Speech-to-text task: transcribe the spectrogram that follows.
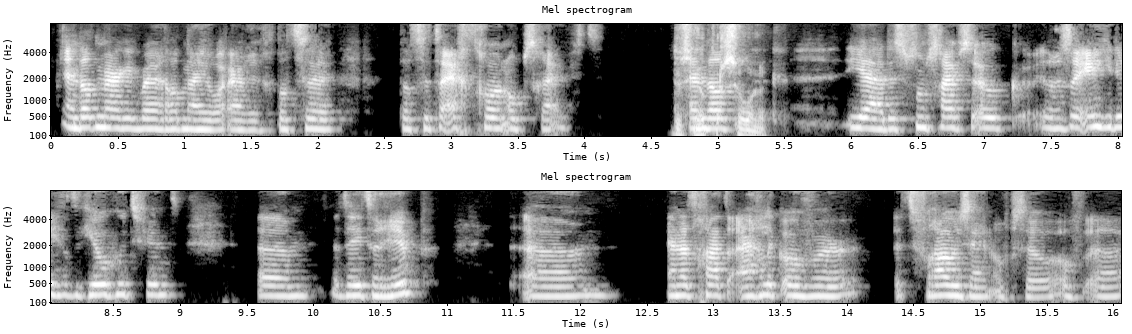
en dat merk ik bij Radna heel erg, dat ze, dat ze het er echt gewoon opschrijft. Dus heel persoonlijk. Ja, dus soms schrijft ze ook, er is er één gedicht dat ik heel goed vind. Um, het heet Rip. En dat gaat eigenlijk over het vrouw zijn of zo. Of, uh,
